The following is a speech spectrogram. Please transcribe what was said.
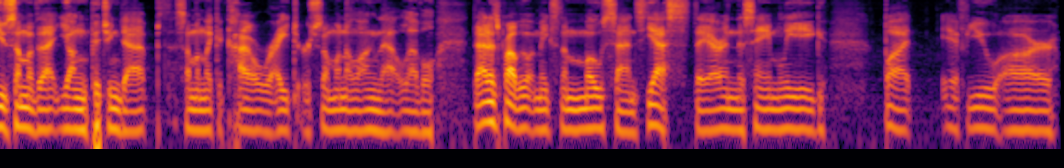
use some of that young pitching depth, someone like a Kyle Wright or someone along that level, that is probably what makes the most sense. Yes, they are in the same league, but if you are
